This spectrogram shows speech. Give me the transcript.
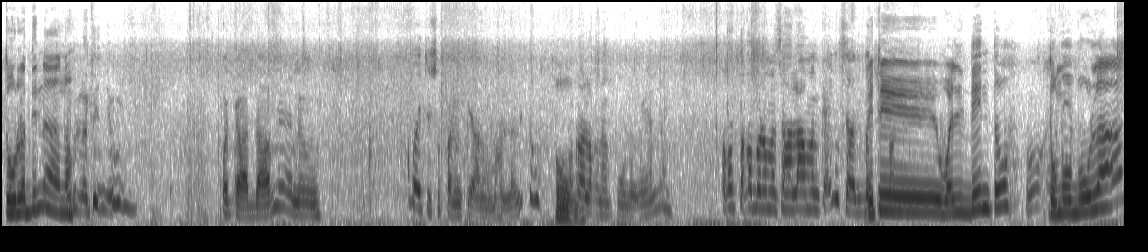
tulad din na, ano? wala din yun. Pagkadami ano. Aba ito sa palengke ang mahal na ito. Oo. Pagkalak ng punong yan ay. Ako taka ba naman sa halaman ka insan? Ba't Ito wild din to. Oo, Tumubo lang.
